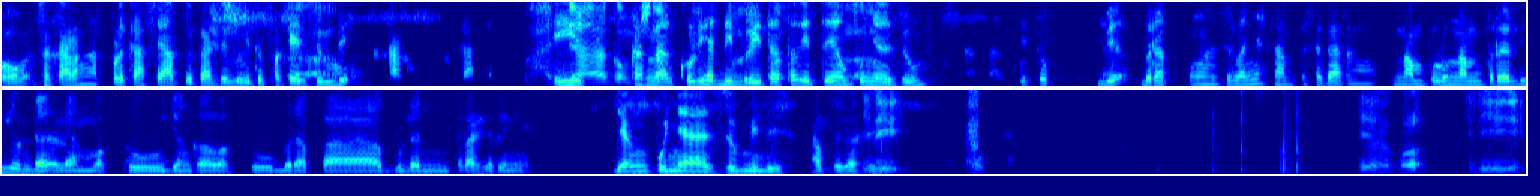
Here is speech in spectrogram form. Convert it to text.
Oh, sekarang aplikasi-aplikasi begitu pakai Zoom deh. banyak Iya, Karena kulihat di berita tuh itu yang punya Zoom. Itu dia berapa penghasilannya sampai sekarang 66 triliun dalam waktu jangka waktu berapa bulan terakhir ini. Yang punya Zoom ini aplikasi. jadi ya kalau jadi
